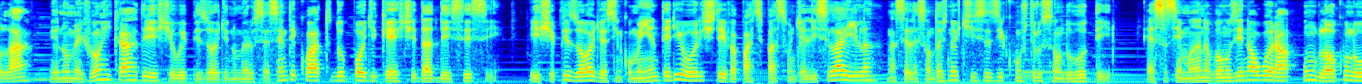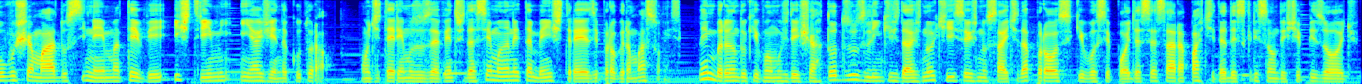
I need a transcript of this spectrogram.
Olá, meu nome é João Ricardo e este é o episódio número 64 do podcast da DCC. Este episódio, assim como em anteriores, teve a participação de Alice Laila na seleção das notícias e construção do roteiro. Essa semana vamos inaugurar um bloco novo chamado Cinema, TV, Streaming e Agenda Cultural onde teremos os eventos da semana e também estreias e programações. Lembrando que vamos deixar todos os links das notícias no site da PROS que você pode acessar a partir da descrição deste episódio.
